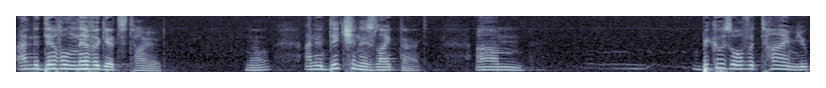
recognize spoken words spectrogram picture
And the devil never gets tired, And addiction is like that, um, because over time you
